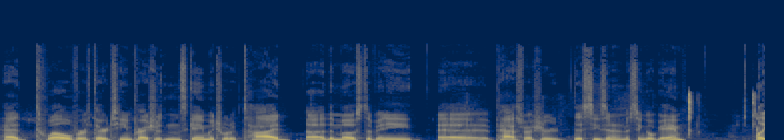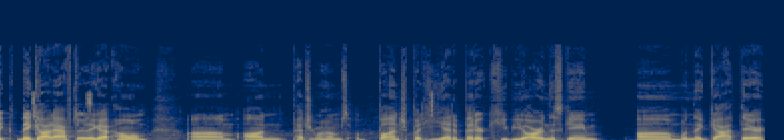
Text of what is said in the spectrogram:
had 12 or 13 pressures in this game, which would have tied uh, the most of any uh, pass rusher this season in a single game. Like they got after, they got home um, on Patrick Mahomes a bunch, but he had a better QBR in this game um, when they got there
